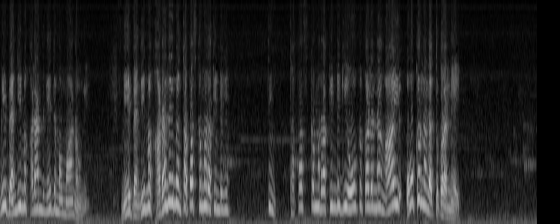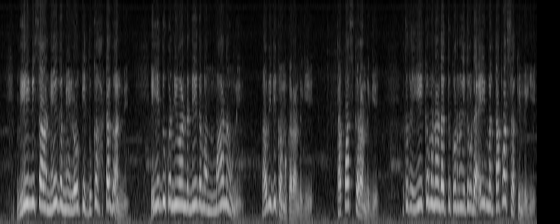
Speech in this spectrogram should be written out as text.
මේ බැඳීම කඩන්න නේද මම මාන උනේ. මේ බැඳීම කඩන්නේ මම තපස්කම රකින්න ගියේ. ඉතින් තපස්කම රකින්න ගියේ ඕක කඩනම් ආයි ඕක නඩත්තු කරන්නේ ඇයි? මේ නිසා නේද මේ ලෝකේ දුක හටගන්නේ. ඒ දුක නිවන්න නේද මම මාන උනේ. පවිදිකම කරන්න ගියේ. තපස් කරන්න ගියේ. ඒකට ඒකම නඩත්තු කරන. ඒකට ඇයි මම තපස් රකින්න ගියේ?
